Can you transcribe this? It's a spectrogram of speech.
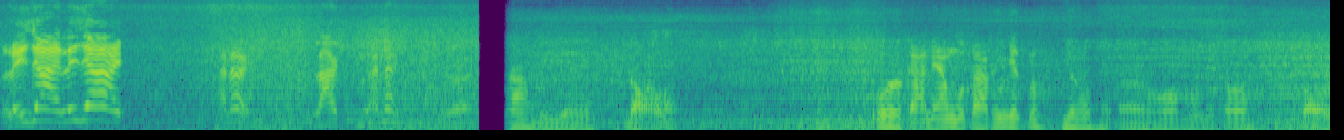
lấy dài lấy dài. Anh ơi like cùng nữa anh ơi. Đang bị đỏ. Ôi cả này ăn một tạc nhất luôn. Nhưng không ờ. To tội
